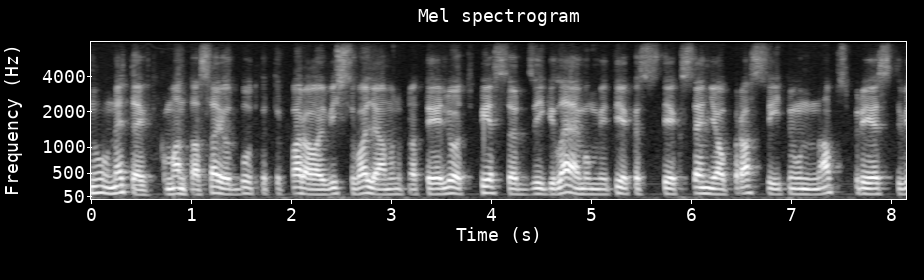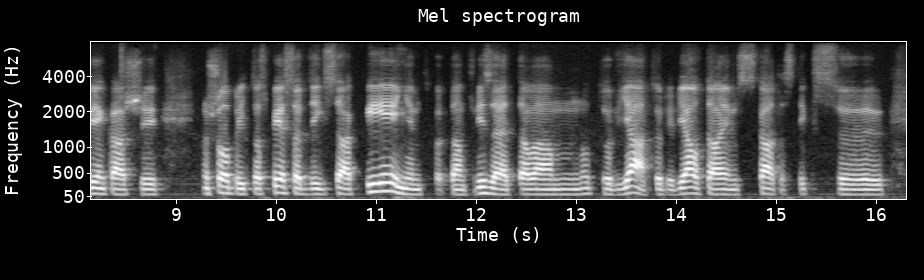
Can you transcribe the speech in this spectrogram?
nu, neteiktu, ka man tā sajūta būtu, ka tur parāja visu vaļā. Manuprāt, tie ir ļoti piesardzīgi lēmumi, tie, kas tiek sen jau prasīti un apspriesti. Vienkārši nu, šobrīd tos piesardzīgi sāk pieņemt par tām frizētavām. Nu, tur, jā, tur ir jautājums, kā tas tiks. Uh,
